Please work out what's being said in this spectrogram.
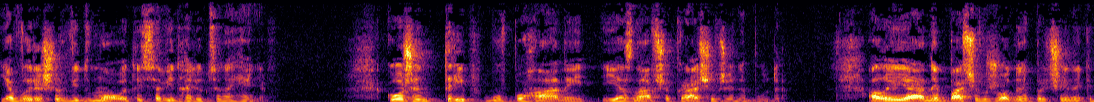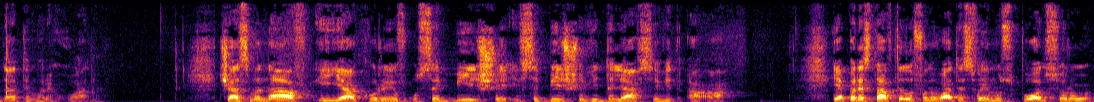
я вирішив відмовитися від галюциногенів. Кожен тріп був поганий, і я знав, що краще вже не буде. Але я не бачив жодної причини кидати марихуану. Час минав, і я курив усе більше і все більше віддалявся від АА. Я перестав телефонувати своєму спонсору.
